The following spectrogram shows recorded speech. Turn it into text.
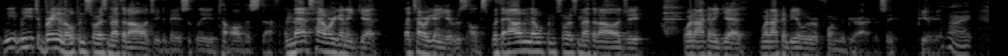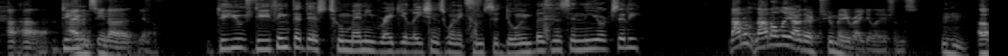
we, we need to bring an open source methodology to basically to all this stuff and that's how we're going to get that's how we're going to get results without an open source methodology we're not going to get we're not going to be able to reform the bureaucracy period All right. uh, uh, Do i haven't seen a you know Do you do you think that there's too many regulations when it comes to doing business in New York City? not not only are there too many regulations, Mhm. uh,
